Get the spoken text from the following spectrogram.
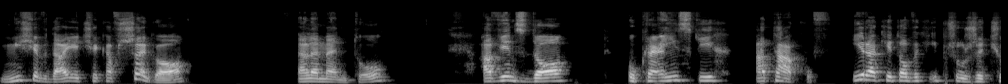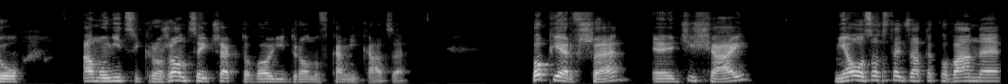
mi się wydaje, ciekawszego elementu, a więc do ukraińskich ataków i rakietowych, i przy użyciu amunicji krążącej, czy jak to woli, dronów kamikadze. Po pierwsze, e, dzisiaj miało zostać zaatakowane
